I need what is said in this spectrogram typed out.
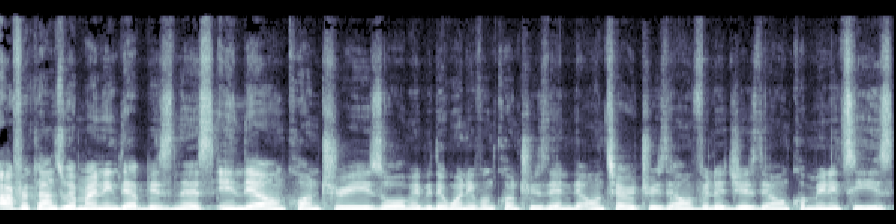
Africans were minding their business in their own countries, or maybe they weren't even countries, they're in their own territories, their own villages, their own communities.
